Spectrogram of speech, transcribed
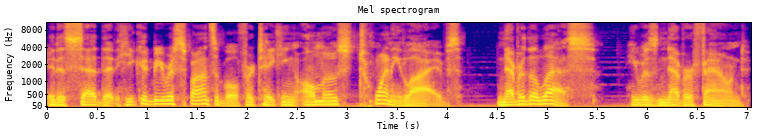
it is said that he could be responsible for taking almost 20 lives. Nevertheless, he was never found.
